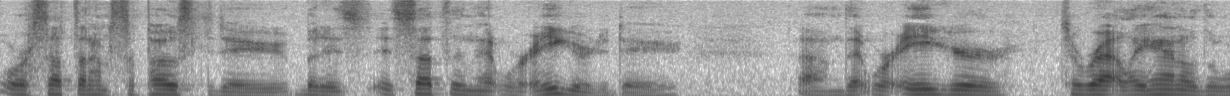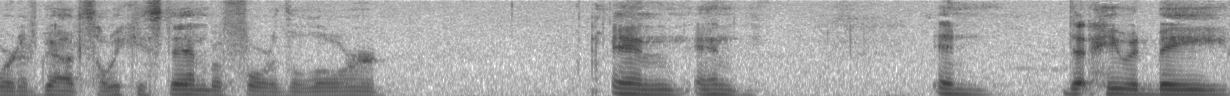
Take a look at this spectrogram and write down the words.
or something I'm supposed to do, but it's, it's something that we're eager to do, um, that we're eager to rightly handle the Word of God so we can stand before the Lord and, and, and that He would be,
